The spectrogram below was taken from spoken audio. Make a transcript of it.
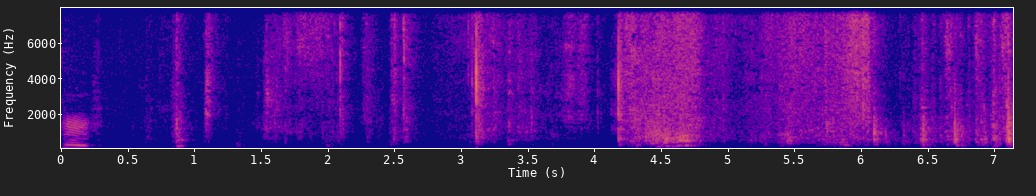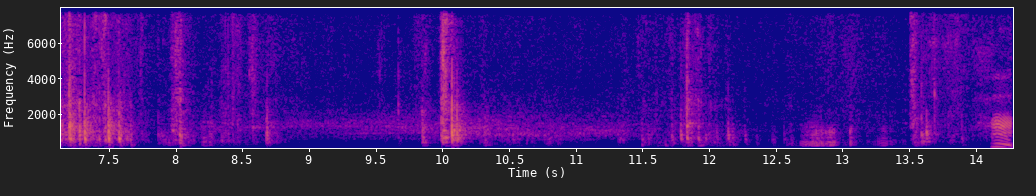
Hmm. Hmm.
